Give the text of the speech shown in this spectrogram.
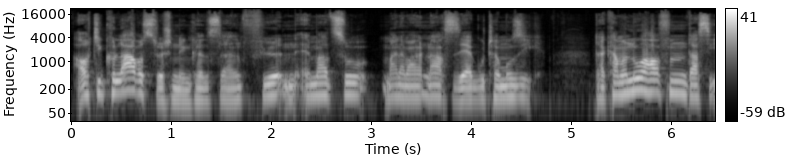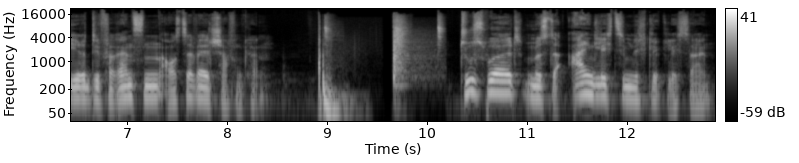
Auch die Kollabos zwischen den Künstlern führten immer zu, meiner Meinung nach, sehr guter Musik. Da kann man nur hoffen, dass sie ihre Differenzen aus der Welt schaffen können. Juice WRLD müsste eigentlich ziemlich glücklich sein.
